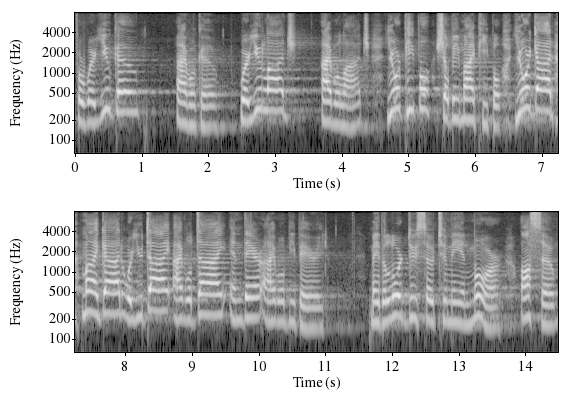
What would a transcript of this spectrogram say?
for where you go, I will go. Where you lodge, I will lodge. Your people shall be my people. Your God, my God. Where you die, I will die, and there I will be buried. May the Lord do so to me and more. Also,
